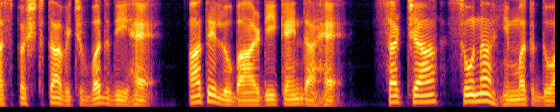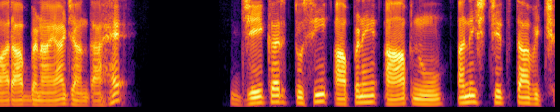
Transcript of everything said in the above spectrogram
ਅਸਪਸ਼ਟਤਾ ਵਿੱਚ ਵੱਧਦੀ ਹੈ ਅਤੇ ਲੁਬਾਰਡੀ ਕਹਿੰਦਾ ਹੈ, ਸੱਚਾ, ਸੋਨਾ ਹਿੰਮਤ ਦੁਆਰਾ ਬਣਾਇਆ ਜਾਂਦਾ ਹੈ। ਜੇਕਰ ਤੁਸੀਂ ਆਪਣੇ ਆਪ ਨੂੰ ਅਨਿਸ਼ਚਿਤਤਾ ਵਿੱਚ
